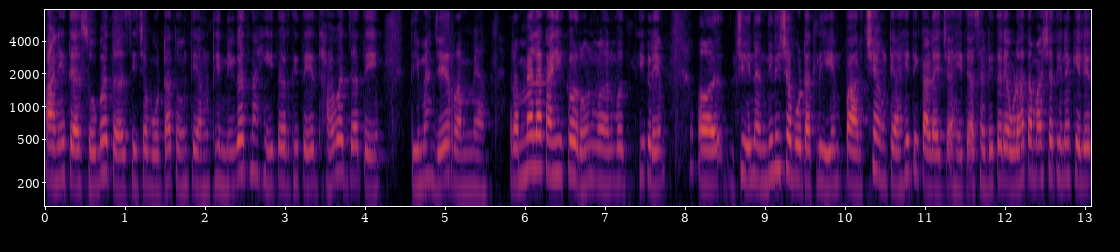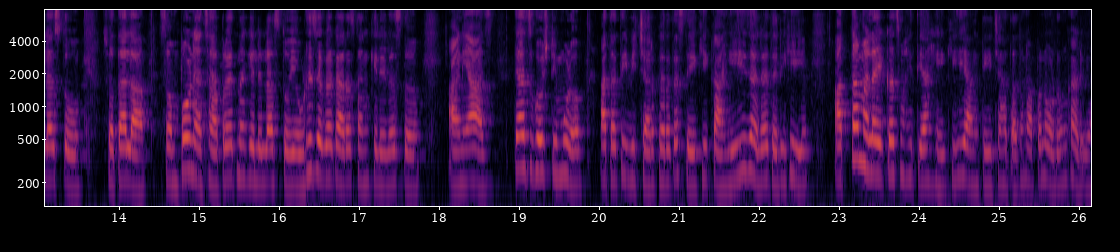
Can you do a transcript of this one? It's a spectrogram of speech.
आणि त्यासोबतच तिच्या बोटातून ती अंगठी निघत नाही तर तिथे धावत जाते. ती म्हणजे रम्या. रम्याला काही करून व- व इकडे जी नंदिनीच्या बोटातली पारची अंगठी आहे ती काढायची आहे. त्यासाठी तर एवढा तमाशा तिनं केलेला असतो. स्वतःला संपवण्याचा प्रयत्न केलेला असतो. एवढे सगळं कारस्थान केलेलं असतं. आणि आज त्याच गोष्टीमुळं आता ती विचार करत असते की काहीही झालं तरीही आत्ता मला एकच माहिती आहे की ही अंगठी हिच्या हातातून आपण ओढून काढूया.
